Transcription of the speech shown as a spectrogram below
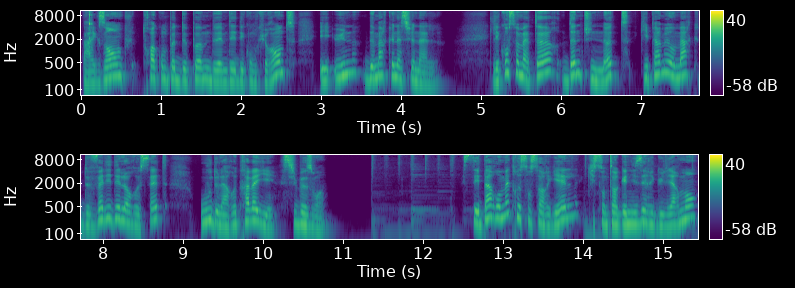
Par exemple, trois compotes de pommes de MDD concurrentes et une de marque nationale. Les consommateurs donnent une note qui permet aux marques de valider leur recette ou de la retravailler si besoin. Ces baromètres sensoriels, qui sont organisés régulièrement,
